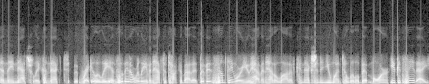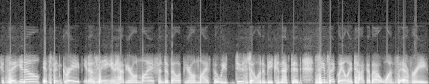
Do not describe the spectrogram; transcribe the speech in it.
and they naturally connect regularly and so they don't really even have to talk about it. But if it's something where you haven't had a lot of connection and you want a little bit more, you could say that. You could say, you know, it's been great, you know, seeing you have your own life and develop your own life, but we do still want to be connected. Seems like we only talk about once every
